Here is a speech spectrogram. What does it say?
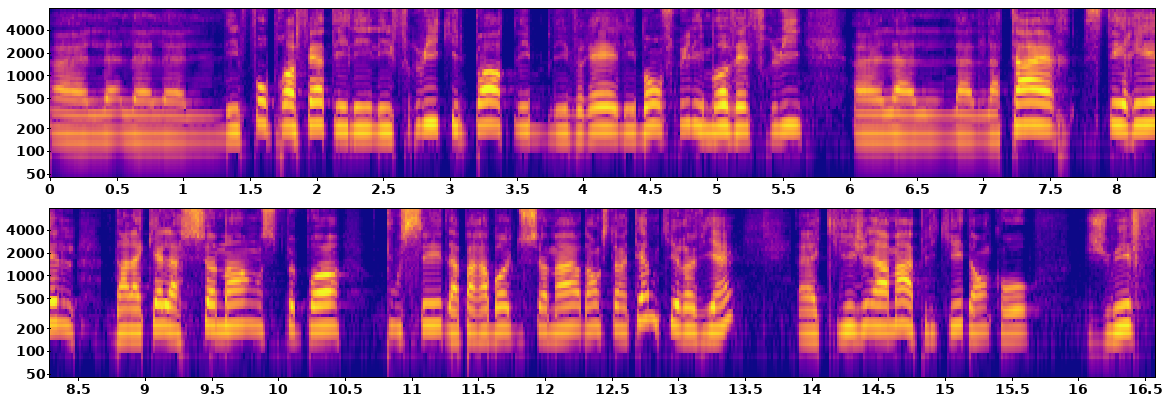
Euh, les faux prophètes et les, fruits qu'ils portent, les, vrais, les bons fruits, les mauvais fruits, euh, la, terre stérile dans laquelle la semence ne peut pas pousser, de la parabole du semeur. Donc c'est un terme qui revient, euh, qui est généralement appliqué donc aux Juifs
